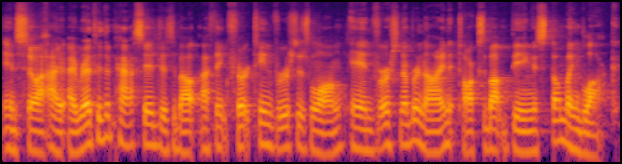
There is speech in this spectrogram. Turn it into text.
And so I, I, read through the passage. It's about, I think, 13 verses long. In verse number 9, it talks about being a stumbling block.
